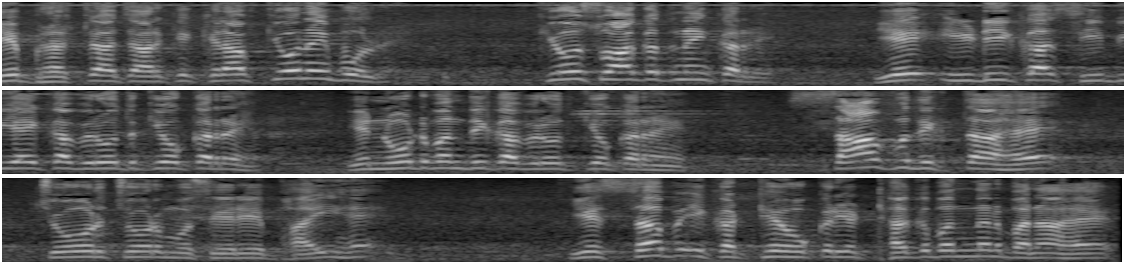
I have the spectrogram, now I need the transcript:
ये भ्रष्टाचार के खिलाफ क्यों नहीं बोल रहे? क्यों स्वागत नहीं कर रहे? ये ईडी का सीबीआई का विरोध क्यों कर रहे हैं? ये नोटबंदी का विरोध क्यों कर रहे हैं? साफ़ दिखता है चोर चोर मुसेरे भाई हैं। ये सब इकट्ठे होकर ये ठग बंधन बना है,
